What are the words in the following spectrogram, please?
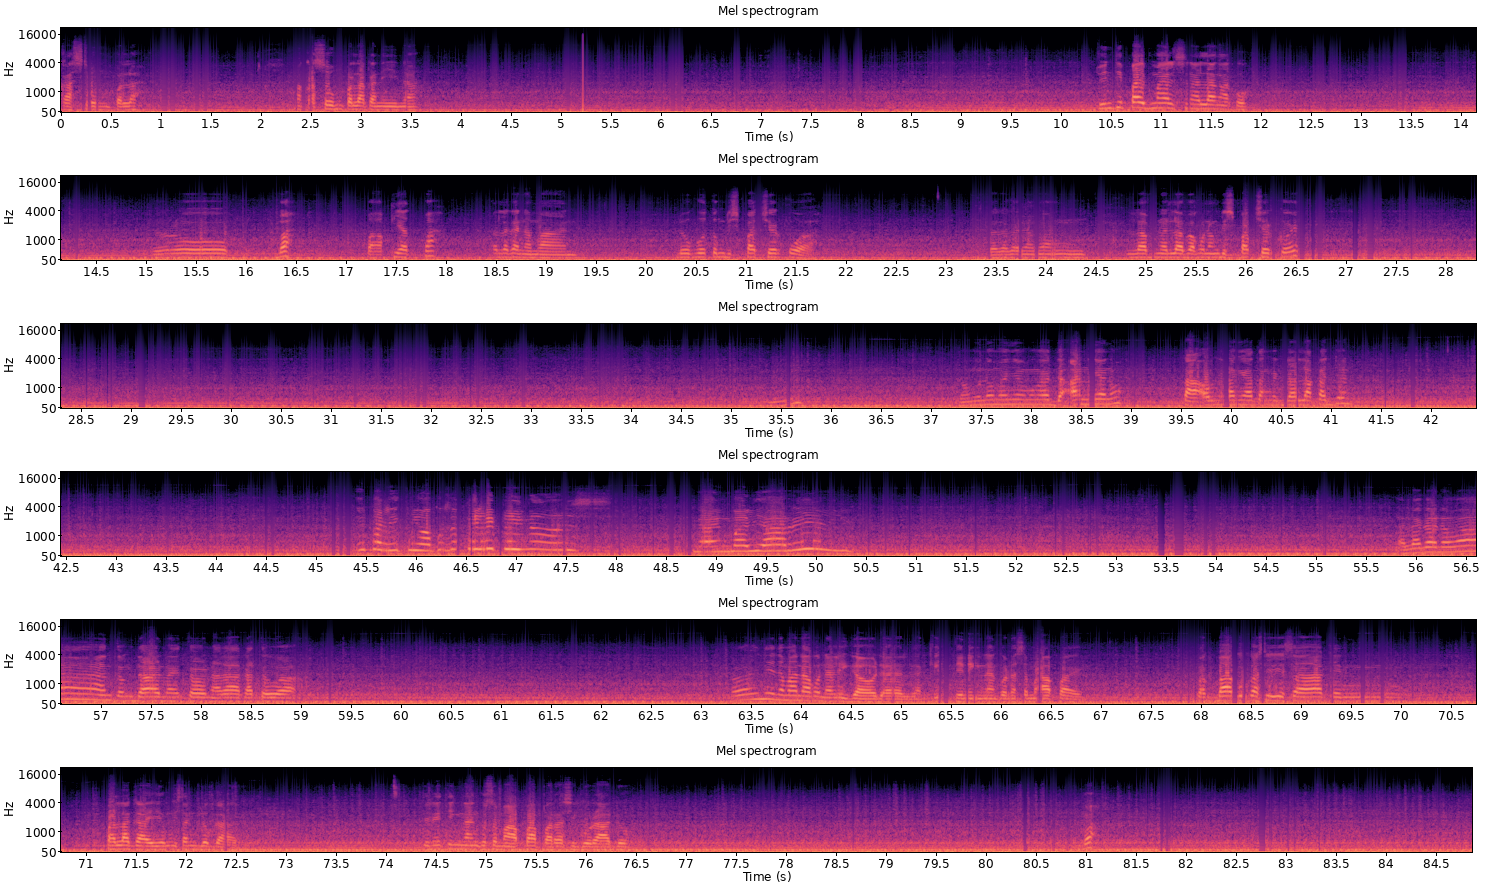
Nakasum pala. Nakasum pala kanina. Twenty-five miles na lang ako. Pero, bah, paakyat pa. Talaga naman, lugo tong dispatcher ko ah. Talaga namang love na love ako ng dispatcher ko eh. Hmm. Tingnan mo mga daan yan oh. Tao na lang yata naglalakad dyan. Ibalik niyo ako sa Pilipinas. Nang malyari. Talaga naman, tong daan na ito, nakakatuwa. Oh, hindi naman ako naligaw dahil tinignan ko na sa mapa eh. Pagbago kasi sa akin palagay yung isang lugar, tinitingnan ko sa mapa para sigurado. Ba?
